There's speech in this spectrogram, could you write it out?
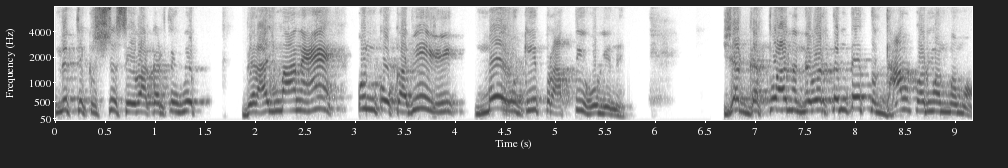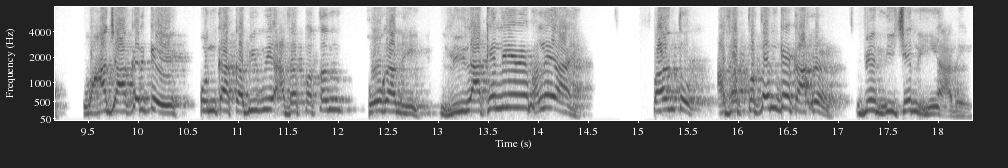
नित्य कृष्ण सेवा करते हुए विराजमान हैं। उनको कभी मोह की प्राप्ति होगी नहीं। गत्वा निवर्तनते तो धाम परम ममो। वहाँ जाकर के उनका कभी भी अधपतन होगा नहीं। लीला के लिए वे भले आए, परंतु अधपतन के कारण वे नीचे नहीं आ रहे।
